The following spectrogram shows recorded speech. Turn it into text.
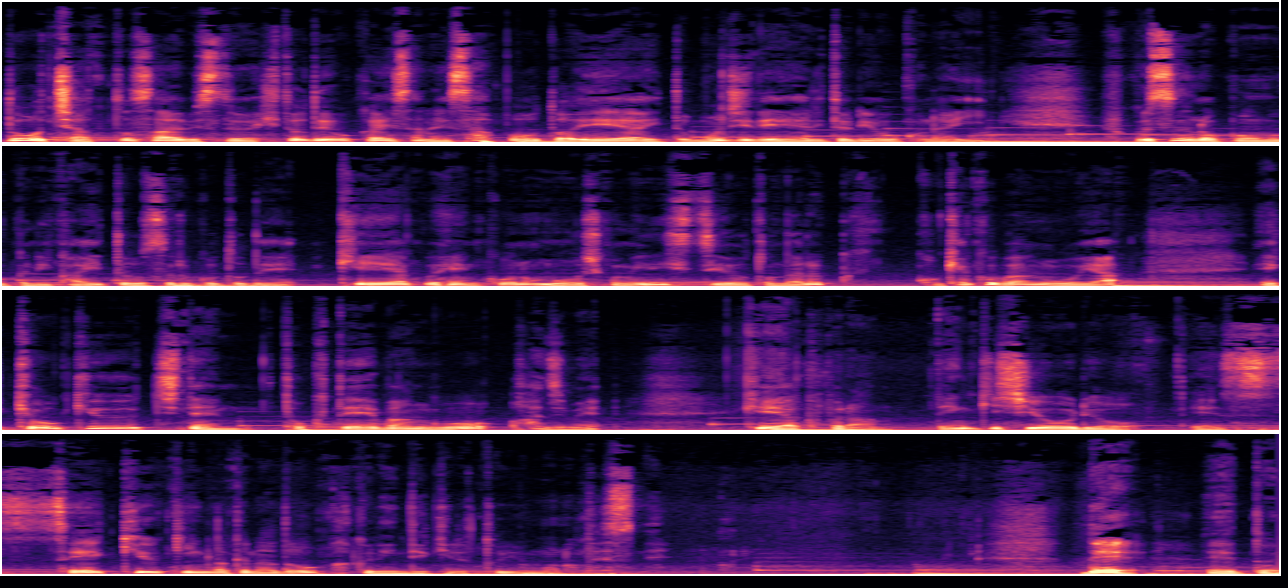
同チャットサービスでは人手を介さないサポート AI と文字でやり取りを行い複数の項目に回答することで契約変更の申し込みに必要となる顧客番号や供給地点特定番号をはじめ契約プラン電気使用量え請求金額などを確認できるというものですね。で、えーと、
